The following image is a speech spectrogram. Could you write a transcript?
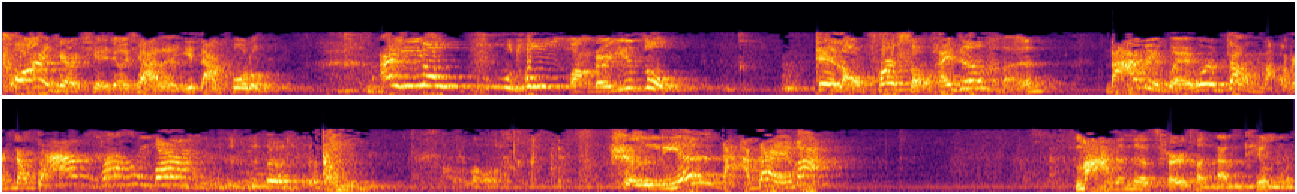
唰一下血就下来一大窟窿。哎呦，扑通往这一坐，这老婆手还真狠，拿这拐棍照脑袋上，梆梆梆。是连打带骂，骂的那词儿可难听了。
